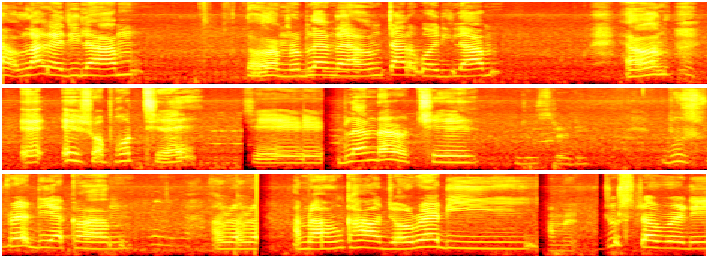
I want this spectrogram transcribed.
এখন লাগাই দিলাম। তখন আমরা ব্লেন্ডার এখন চালু করে দিলাম। এখন এসব হচ্ছে ব্লেন্ডার হচ্ছে। জুস রেডি জুস রেডি এখন। আমরা আমরা এখন খাওয়ার জন্য রেডি আমের জুসটা রেডি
